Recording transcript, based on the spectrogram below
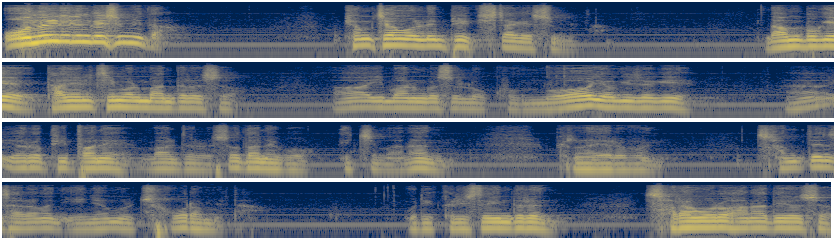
오늘 일인 것입니다. 평창 올림픽 시작했습니다. 남북의 단일팀을 만들어서 아, 이만한 것을 놓고 뭐 여기저기 아, 여러 비판의 말들을 쏟아내고 있지만은 그러나 여러분 참된 사랑은 이념을 초월합니다. 우리 그리스도인들은 사랑으로 하나 되어서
